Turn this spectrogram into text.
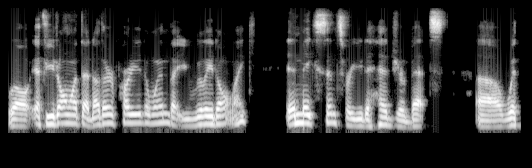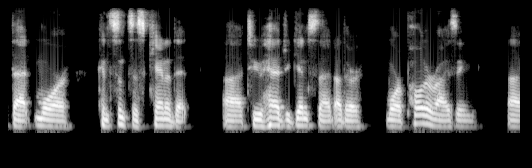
well, if you don't want that other party to win that you really don't like, it makes sense for you to hedge your bets uh, with that more consensus candidate uh, to hedge against that other more polarizing uh,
